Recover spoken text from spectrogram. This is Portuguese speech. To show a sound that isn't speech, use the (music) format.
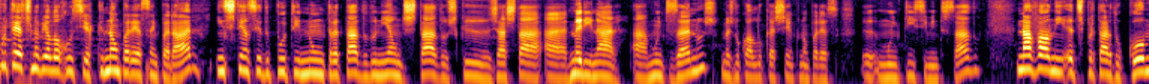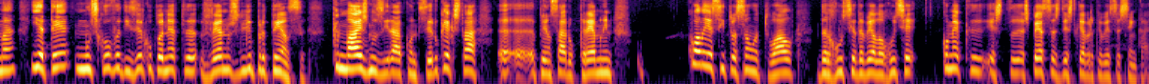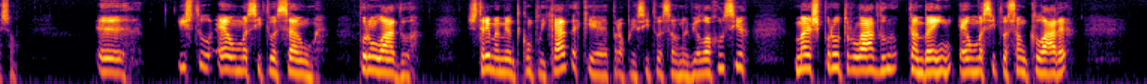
protestos na Bielorrússia que não parecem parar, insistência de Putin num tratado de união de Estados que já está a marinar há muitos anos, mas no qual Lukashenko não parece uh, muitíssimo interessado, Navalny a despertar do coma e até Moscou a dizer que o planeta Vênus lhe pertence. Que mais nos irá acontecer? O que é que está a, a pensar o Kremlin? Qual é a situação atual da Rússia, da Bielorrússia? Como é que este, as peças deste quebra-cabeças se encaixam? Uh, isto é uma situação, por um lado, extremamente complicada, que é a própria situação na Bielorrússia, mas, por outro lado, também é uma situação clara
